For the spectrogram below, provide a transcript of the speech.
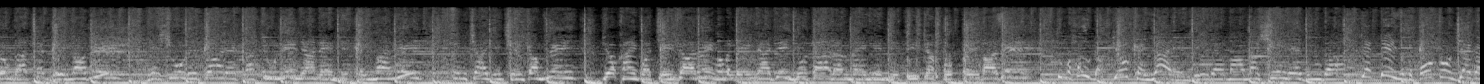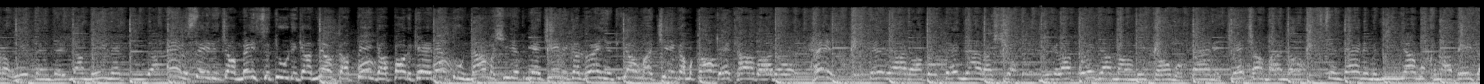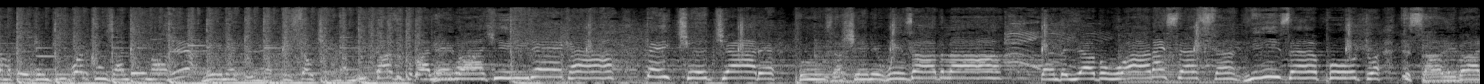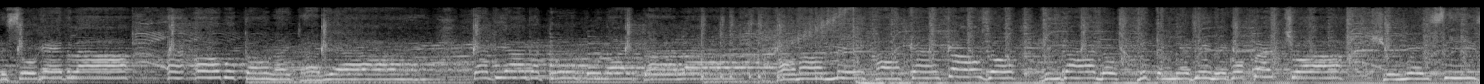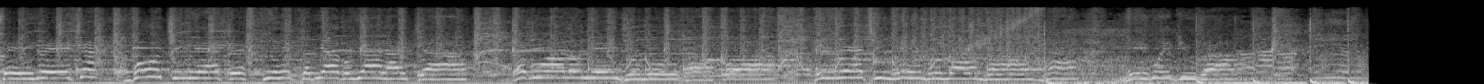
စောကဟိုတော့ကထက်နေမှာပဲရေရှိုးလေးသွားတဲ့ကတူလေးများနဲ့နေအိမ်မှာလေးသင်ချရင်ချင်းကမင်းပြောခိုင်းကချိန်စားတွေငါမလေးညာချင်းယူတာရမယ်နေနေတိတက်ဖို့ပေးပါစေသူမဟုတ်တော့ပြောခံရရင်ဒီတမှာမရှင်းတဲ့သူကပြတ်တဲ့ရင်သဘောကောင်းချက်ကတော့ဝေတန်တယ်ရမင်းနဲ့သူကအဲ့လိုစိတ်တွေကြောင့်မိတ်ဆွေတူတွေကမြောက်ကပင်ကပေါက်တကယ်တဲ့သူနားမရှိတဲ့ငယ်ချင်းတွေကလွှဲရင်တယောက်မှချင်းကမကောင်းတဲ့ထားပါတော့ Hey တဲ့ရတာပေါ့တဲ့ ညာတာရှော့ဒီကလာပွဲကြမှာမင်းကောင်းမပန်းနဲ့ကျဲချမှန်တော့စင်တန်းနဲ့မညီ nhau မခဏသေးကမသေးခင်ဒီဘဝခုစားလေးမှာနေနဲ့တူမပြီးဆောက်ချင်တာမိသားစုကပါလဲပါရှိတဲ့ကတိတ်ချကြတဲ့ပူစားရှင်တွေဝင်စားသလားတန်တရားဘဝတိုင်းဆက်ဆံနီးစပ်ဖို့အတွက်သစ္စာတွေပါဆိုခဲ့သလားအော်ဘကောင်းလိုက်တာဗျာတန်တရားကတော့ပုံလိုက်တာလား Come on, me, I can go so. We don't know, me, the near the go back to. She may see, they wait, and watching yet, me, the Biago, ya like that. Everyone on the engine over. We let you in with my mama. Me with you,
